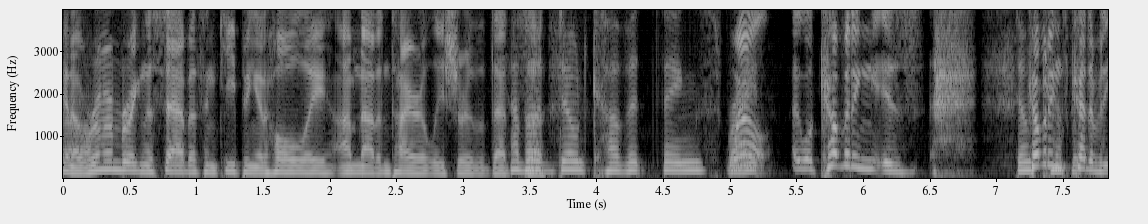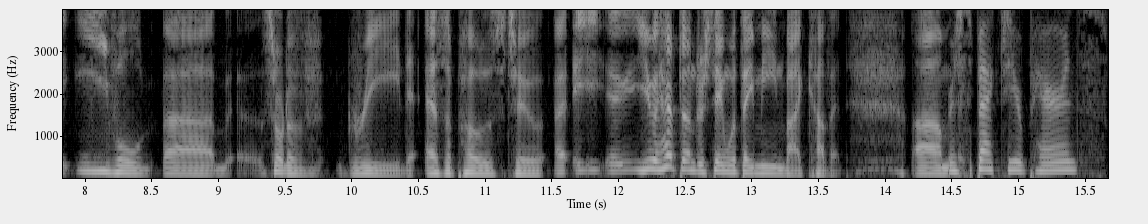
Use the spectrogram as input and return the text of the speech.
you know, remembering the Sabbath and keeping it holy. I'm not entirely sure that that's How uh, about don't covet things, right? well, well, coveting is Don't coveting's covet- kind of an evil uh, sort of greed, as opposed to uh, you have to understand what they mean by covet. Um, Respect your parents.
